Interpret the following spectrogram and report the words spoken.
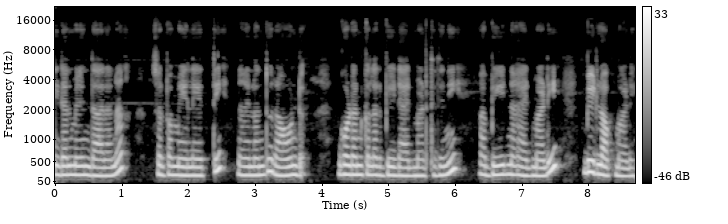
ನಿಡಲ್ ಮೇಲಿನ ದಾರನ ಸ್ವಲ್ಪ ಮೇಲೆ ಎತ್ತಿ ನಾನಿಲ್ಲೊಂದು round golden colour bead add ಮಾಡ್ತಿದ್ದೀನಿ. ಆ ಬೀಡನ್ನ ಆ್ಯಡ್ ಮಾಡಿ ಬೀಡ್ ಲಾಕ್ ಮಾಡಿ.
